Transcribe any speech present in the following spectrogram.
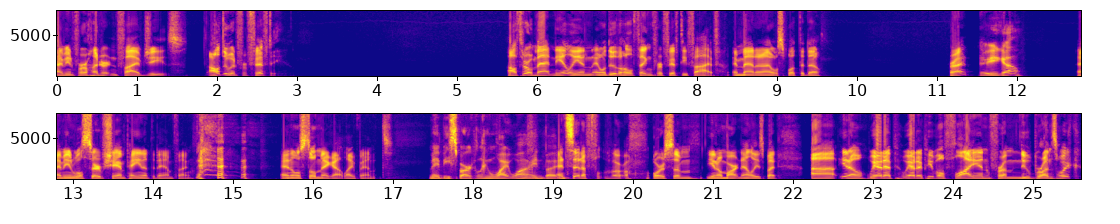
I mean, for 105 G's. I'll do it for 50. I'll throw Matt Neely in and we'll do the whole thing for 55. And Matt and I will split the dough. Right? There you go. I mean, we'll serve champagne at the damn thing. and we'll still make out like bandits. Maybe sparkling white wine, but Instead of or, or some, you know, Martinelli's, but uh, you know, we had a, we had a people fly in from New Brunswick.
